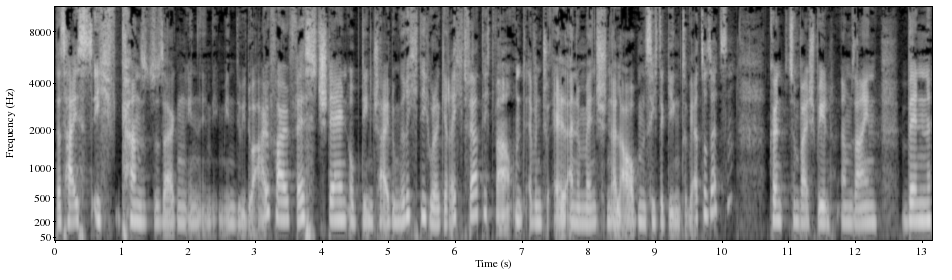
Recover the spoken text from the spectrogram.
Das heißt, ich kann sozusagen in, im Individualfall feststellen, ob die Entscheidung richtig oder gerechtfertigt war und eventuell einem Menschen erlauben, sich dagegen zur Wehr zu setzen könnte zum Beispiel ähm, sein, wenn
